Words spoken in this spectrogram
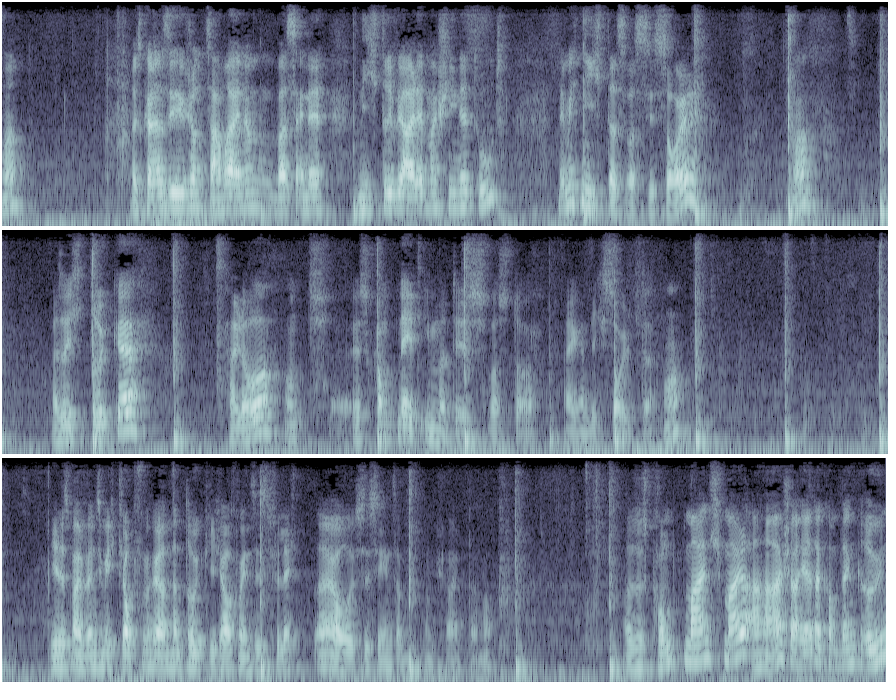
Ja? Jetzt können Sie sich schon zusammenreimen, was eine nicht triviale Maschine tut, nämlich nicht das, was sie soll. Ja? Also ich drücke Hallo und es kommt nicht immer das, was da eigentlich sollte. Hm? Jedes Mal, wenn Sie mich klopfen hören, dann drücke ich, auch wenn Sie es vielleicht, ah oh, Sie sehen es am, am, Schalter. Ne? Also es kommt manchmal, aha, schau her, da kommt ein Grün,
